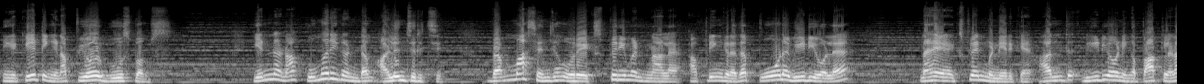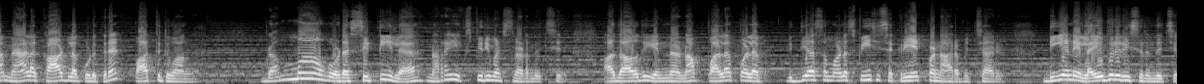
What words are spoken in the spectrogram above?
நீங்க கேட்டீங்கன்னா பியோர் கூஸ் பம்ப்ஸ் என்னன்னா குமரிகண்டம் அழிஞ்சிருச்சு. பிரம்மா செஞ்ச ஒரு எக்ஸ்பெரிமெண்ட்னால அப்படிங்கிறத போன வீடியோவில் நான் எக்ஸ்பிளைன் பண்ணியிருக்கேன். அந்த வீடியோ நீங்கள் பார்க்கலனா மேலே கார்டில் கொடுக்குறேன். பார்த்துட்டு வாங்க. பிரம்மாவோட சிட்டியில் நிறைய எக்ஸ்பிரிமெண்ட்ஸ் நடந்துச்சு. அதாவது என்னன்னா பல பல வித்தியாசமான ஸ்பீசிஸை கிரியேட் பண்ண ஆரம்பித்தார் டிஎன்ஏ லைப்ரரிஸ் இருந்துச்சு.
